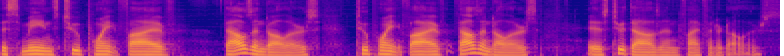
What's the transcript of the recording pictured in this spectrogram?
this means $2.5 thousand. $2.5 thousand is $2,500.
